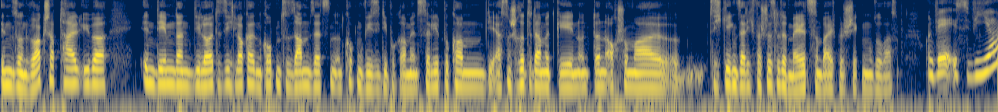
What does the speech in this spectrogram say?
in so einen Workshop-Teil über, in dem dann die Leute sich locker in Gruppen zusammensetzen und gucken, wie sie die Programme installiert bekommen, die ersten Schritte damit gehen und dann auch schon mal äh, sich gegenseitig verschlüsselte Mails zum Beispiel schicken, sowas. Und wer ist wir?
